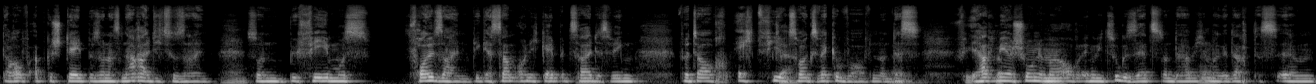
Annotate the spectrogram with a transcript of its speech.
darauf abgestellt, besonders nachhaltig zu sein. Mhm. So ein Buffet muss voll sein. Die Gäste haben auch nicht Geld bezahlt, deswegen wird da auch echt viel Klar. Zeugs weggeworfen. Und das ja, hat mir schon immer auch irgendwie zugesetzt. Und da habe ich ja. immer gedacht, dass, ähm,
